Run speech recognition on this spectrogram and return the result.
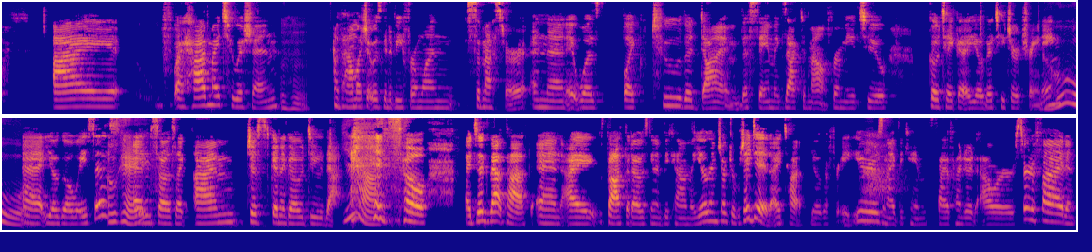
I I had my tuition Mhm. of how much it was going to be for one semester and then it was like to the dime the same exact amount for me to go take a yoga teacher training Ooh. at Yoga Oasis. Okay. And so I was like, I'm just going to go do that. Yeah. and so I took that path and I thought that I was going to become a yoga instructor, which I did. I taught yoga for eight years and I became 500 hour certified and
